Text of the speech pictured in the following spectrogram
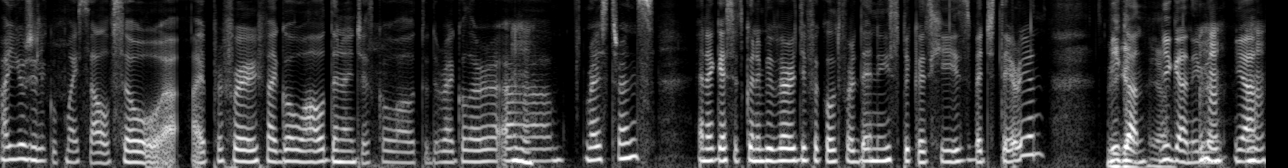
I usually cook myself, so uh, I prefer if I go out, then I just go out to the regular uh, Mhm. restaurants. And I guess it's going to be very difficult for Dennis because he is vegetarian, Vegan, vegan, yeah. vegan even. Mhm, Yeah. mhm.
